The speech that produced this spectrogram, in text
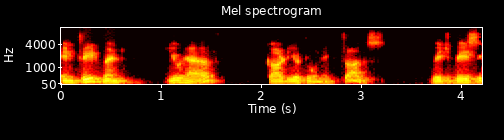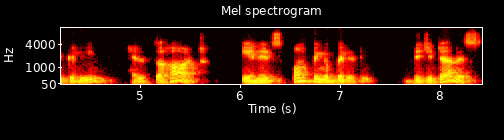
in treatment, you have cardiotonic drugs, which basically help the heart in its pumping ability. Digitalis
